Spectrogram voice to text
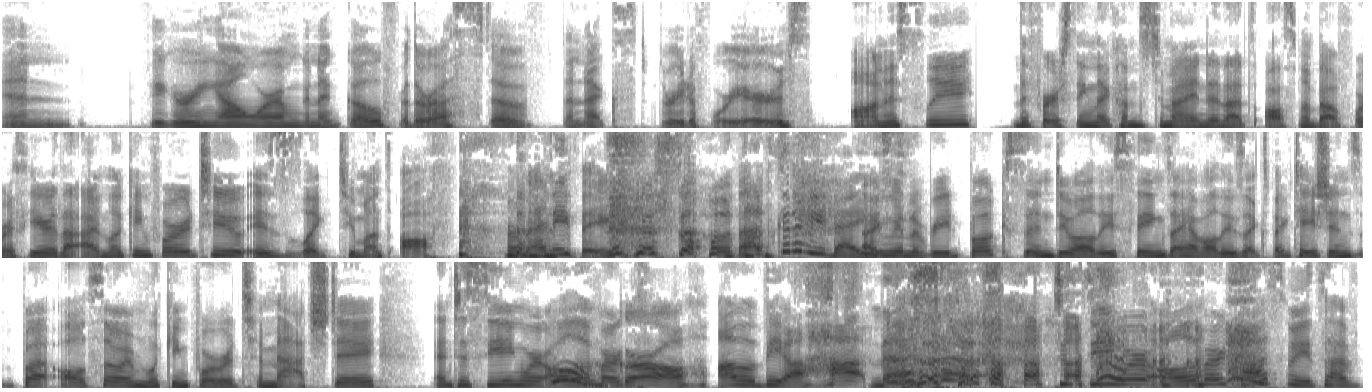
and figuring out where I'm going to go for the rest of the next three to four years. honestly, the first thing that comes to mind, and that's awesome about fourth year that I'm looking forward to is like two months off from anything. so that's, That's gonna be nice. I'm going to read books and do all these things. I have all these expectations, but also I'm looking forward to match day and to seeing where all of our girl, I'm gonna be a hot mess. to see where all of our classmates have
